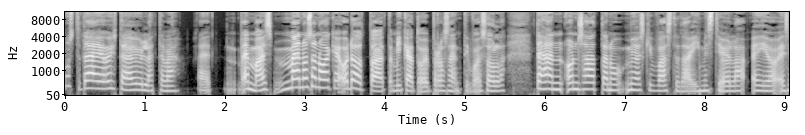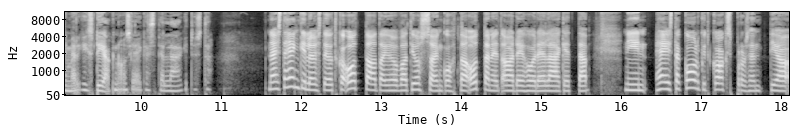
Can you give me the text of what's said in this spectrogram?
musta tämä ei ole yhtään yllättävää. Et en mä, mä en osannut oikein odottaa, että mikä toi prosentti voisi olla. Tähän on saattanut myöskin vastata ihmiset, joilla ei ole esimerkiksi diagnoosia eikä sitä lääkitystä. Näistä henkilöistä, jotka ottaa tai ovat jossain kohtaa ottaneet ADHD-lääkettä, niin heistä 32 prosenttia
